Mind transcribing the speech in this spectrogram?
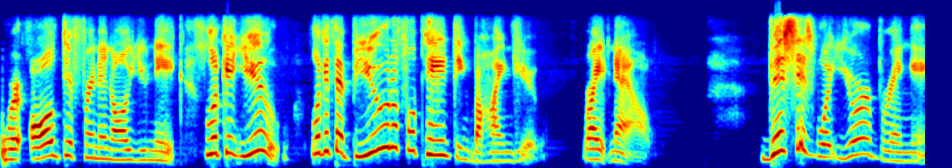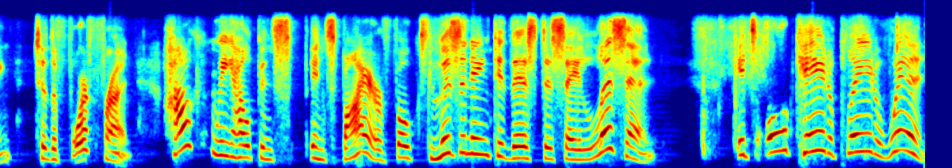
We're all different and all unique. Look at you. Look at that beautiful painting behind you right now. This is what you're bringing to the forefront. How can we help ins- inspire folks listening to this to say, listen, it's okay to play to win.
